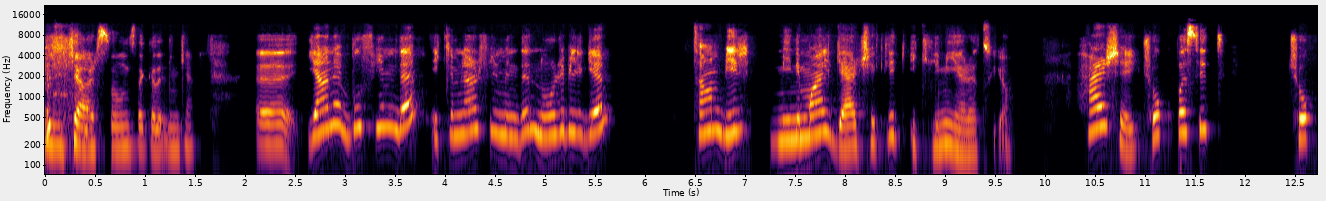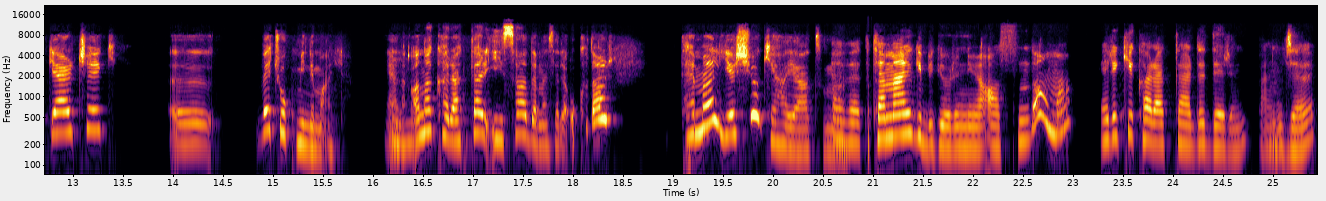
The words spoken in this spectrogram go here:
İnkar sonsuza kadar inkar. Ee, yani bu filmde İklimler filminde Nuri Bilge tam bir minimal gerçeklik iklimi yaratıyor. Her şey çok basit, çok gerçek e, ve çok minimal. Yani Hı hı. ana karakter İsa da mesela o kadar temel yaşıyor ki hayatını. Evet, temel gibi görünüyor aslında ama her iki karakter de derin bence.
